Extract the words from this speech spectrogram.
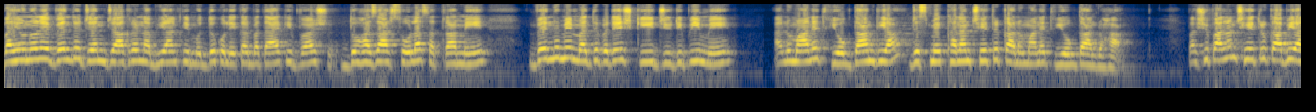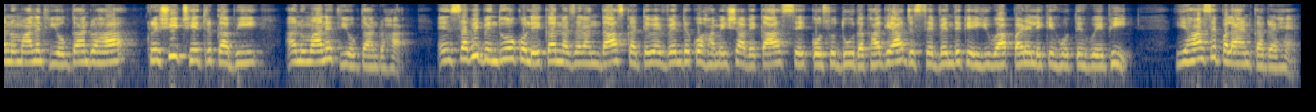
वहीं उन्होंने विंध्य जन जागरण अभियान के मुद्दों को लेकर बताया कि वर्ष 2016-17 में विंध्य में मध्य प्रदेश की जीडीपी में अनुमानित योगदान दिया, जिसमें खनन क्षेत्र का अनुमानित योगदान रहा। पशुपालन क्षेत्र का भी अनुमानित योगदान रहा, कृषि क्षेत्र का भी अनुमानित योगदान रहा। इन सभी बिंदुओं को लेकर नजरअंदाज करते हुए विंध्य को हमेशा विकास से कोसों दूर रखा गया, जिससे विंध्य के युवा पढ़े लिखे होते हुए भी यहाँ से पलायन कर रहे हैं।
